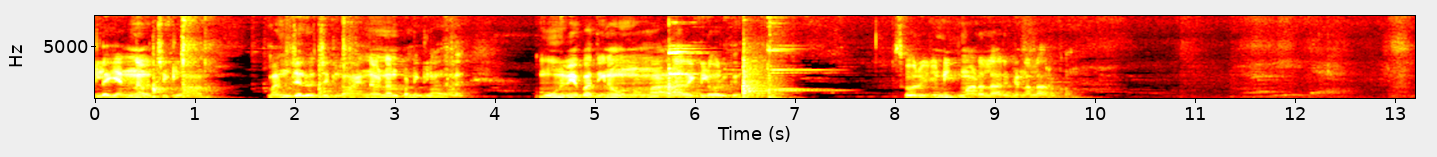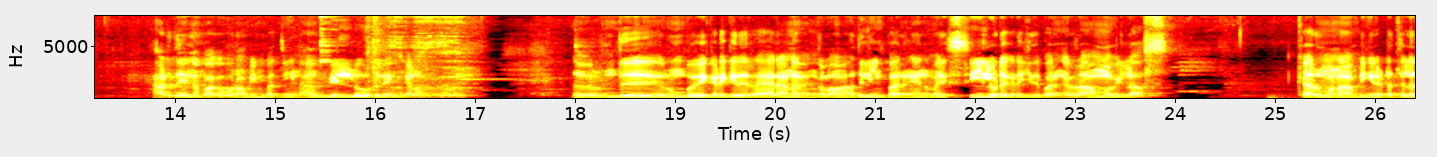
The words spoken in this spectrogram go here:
இல்லை எண்ணெய் வச்சுக்கலாம். மஞ்சள் வச்சுக்கலாம். என்ன வேணாலும் பண்ணிக்கலாம் அதில். மூணுமே பார்த்திங்கன்னா ஒன்று ஒன்றா ஆறாறு கிலோ இருக்குது ஸோ ஒரு யூனிக் மாடலாக இருக்குது நல்லாயிருக்கும் அடுத்து என்ன பார்க்க போகிறோம் அப்படின்னு பார்த்தீங்கன்னா வெள்ளோடு வெங்கலம். அது வந்து ரொம்பவே கிடைக்கிற ரேரான வெங்கலம். அதுலேயும் பாருங்கள் இந்த மாதிரி சீலோட கிடைக்கிது பாருங்கள் ராம விலாஸ். கர்மனா அப்படிங்கிற இடத்துல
